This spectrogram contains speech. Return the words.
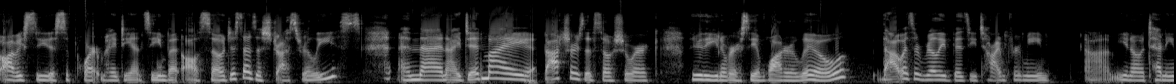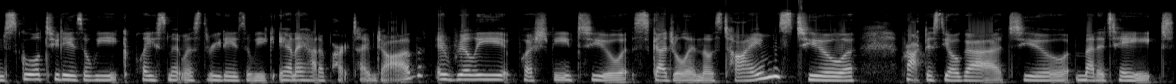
obviously to support my dancing, but also just as a stress release. And then I did my bachelor's of social work through the University of Waterloo that was a really busy time for me. Um, you know, attending school two days a week, placement was three days a week, and I had a part time job. It really pushed me to schedule in those times to practice yoga, to meditate,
